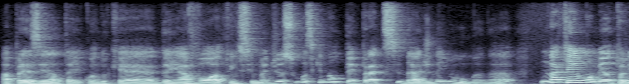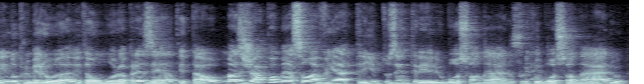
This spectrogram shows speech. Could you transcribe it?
apresenta aí quando quer ganhar voto em cima disso, mas que não tem praticidade nenhuma, né? Naquele momento ali, no primeiro ano, então o Moro apresenta e tal, mas já começam a haver atritos entre ele e o Bolsonaro, porque o Bolsonaro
